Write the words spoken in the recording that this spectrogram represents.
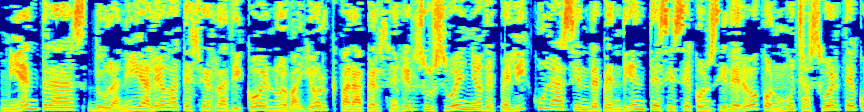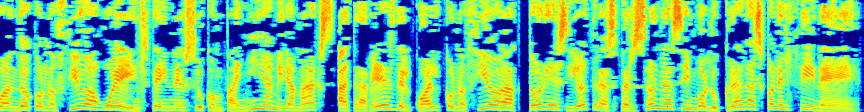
Mientras, Dulany alega que se radicó en Nueva York para perseguir su sueño de películas independientes y se consideró con mucha suerte cuando conoció a Weinstein en su compañía Miramax, a través del cual conoció a actores y otras personas involucradas con el cine.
